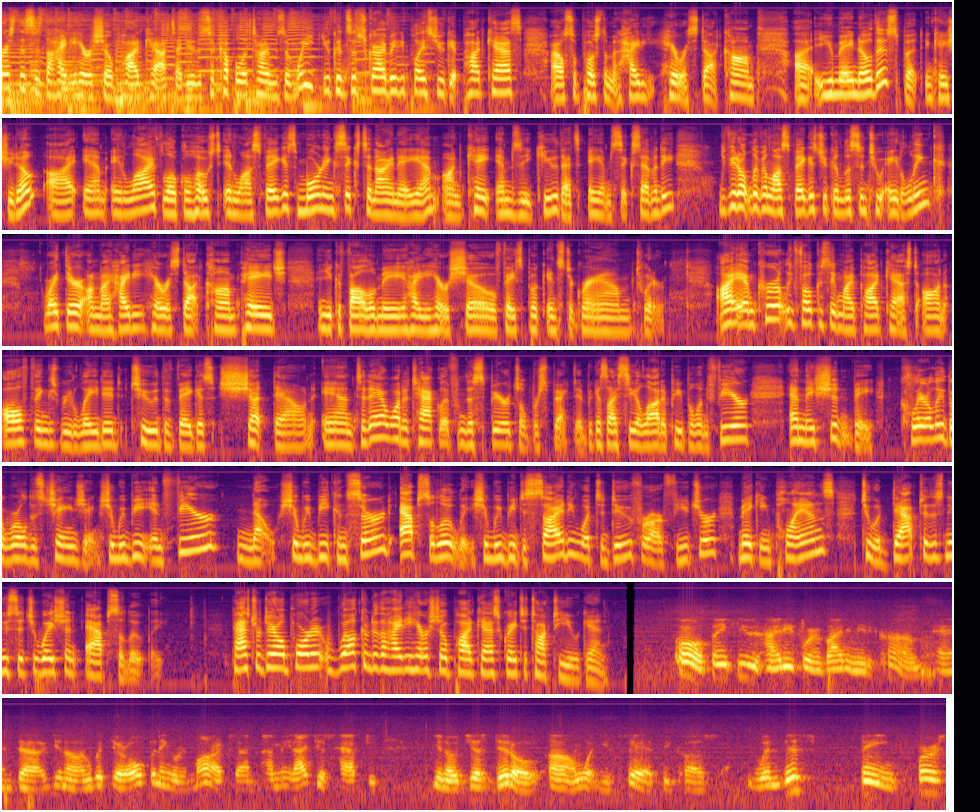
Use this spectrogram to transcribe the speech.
Harris. This is the Heidi Harris Show podcast. I do this a couple of times a week. You can subscribe any place you get podcasts. I also post them at HeidiHarris.com. Uh, you may know this, but in case you don't, I am a live local host in Las Vegas, morning 6 to 9 a.m. on KMZQ. That's AM 670. If you don't live in Las Vegas, you can listen to a link right there on my HeidiHarris.com page, and you can follow me, Heidi Harris Show, Facebook, Instagram, Twitter. I am currently focusing my podcast on all things related to the Vegas shutdown. And today I want to tackle it from the spiritual perspective because I see a lot of people in fear and they shouldn't be. Clearly, the world is changing. Should we be in fear? No. Should we be concerned? Absolutely. Should we be deciding what to do for our future, making plans to adapt to this new situation? Absolutely. Pastor Daryl Porter, welcome to the Heidi Harris Show podcast. Great to talk to you again. Oh, thank you, Heidi, for inviting me to come. And, uh, you know, and with your opening remarks, I, I mean, I just have to, you know, just ditto uh, what you said because when this thing first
